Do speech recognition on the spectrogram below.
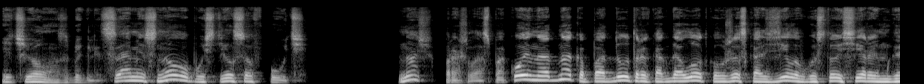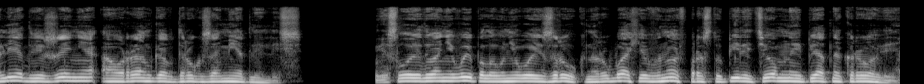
и челн с беглецами снова пустился в путь. Ночь прошла спокойно, однако под утро, когда лодка уже скользила в густой серой мгле, движения ауранга вдруг замедлились. Весло едва не выпало у него из рук, на рубахе вновь проступили темные пятна крови.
